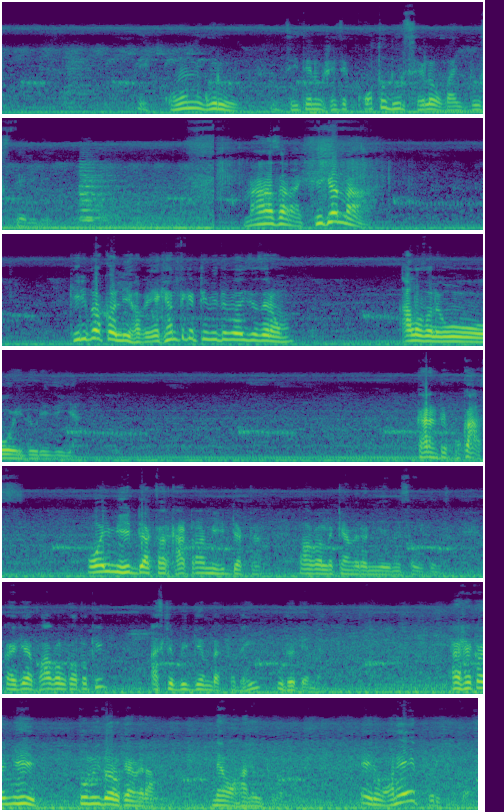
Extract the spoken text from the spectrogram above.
কোন গুরু জিতেন উঠেছে কত দূর ছিল ভাই, বুঝতে পারিনি। না জানা, শিখেন না। কৃপা করলি হবে। এখান থেকে টিভিতে ওই যে যেরকম আলো বলে ওই দূরে জিয়া কারেন্টে ফোকাস ওই মিহির ডাক্তার, খাটরা মিহির ডাক্তার, পাগলের ক্যামেরা নিয়ে এনে ছবি তুলছে। কয়েক পাগল কত কি? আজকে বিজ্ঞান ডাক্তার দেখি, উঠে কেন হ্যাঁ সে কয়, মিহির, তুমি ধরো ক্যামেরা নেওয়া হানে উঠল এর অনেক পরীক্ষা।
